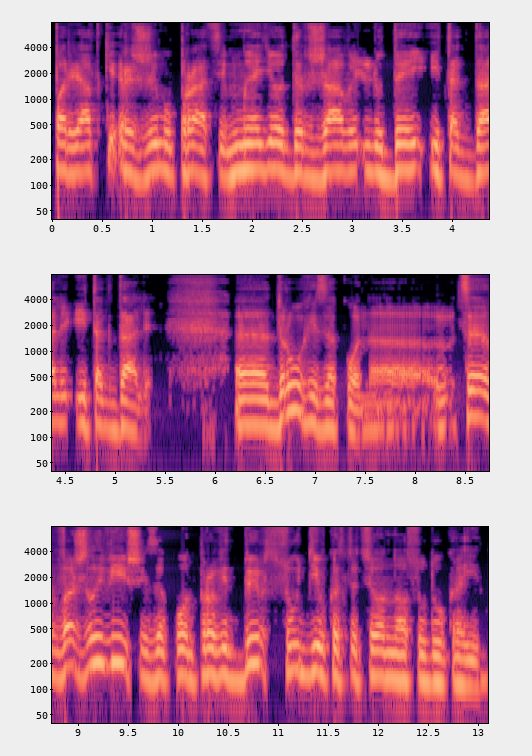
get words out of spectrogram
порядки режиму праці, медіа, держави, людей і так далі. і так далі. Е, Другий закон е, це важливіший закон про відбір суддів Конституційного суду України.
